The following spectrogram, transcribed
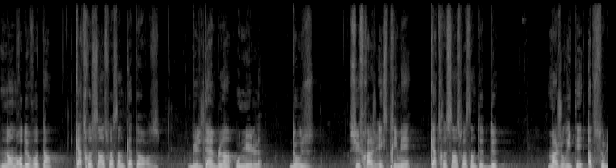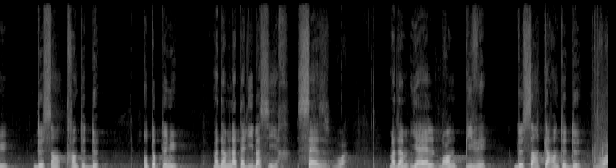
Nombre de votants 474. Bulletin blanc ou nul, 12. Suffrage exprimé, 462. Majorité absolue, 232. Ont obtenu Madame Nathalie Bassir, 16 voix. Madame Yael Brand-Pivet, 242 voix.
